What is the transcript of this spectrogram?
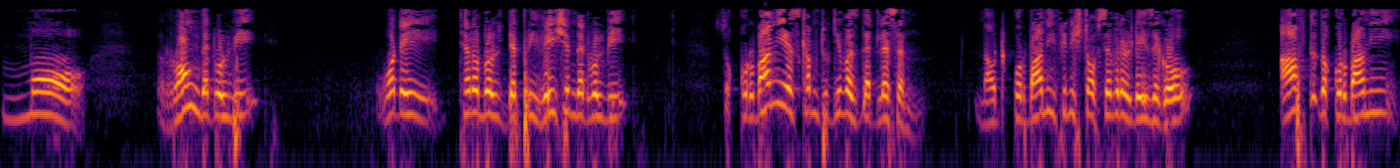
more wrong that will be? What a terrible deprivation that will be. So Qurbani has come to give us that lesson. Now Qurbani finished off several days ago, after the Qurbani,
